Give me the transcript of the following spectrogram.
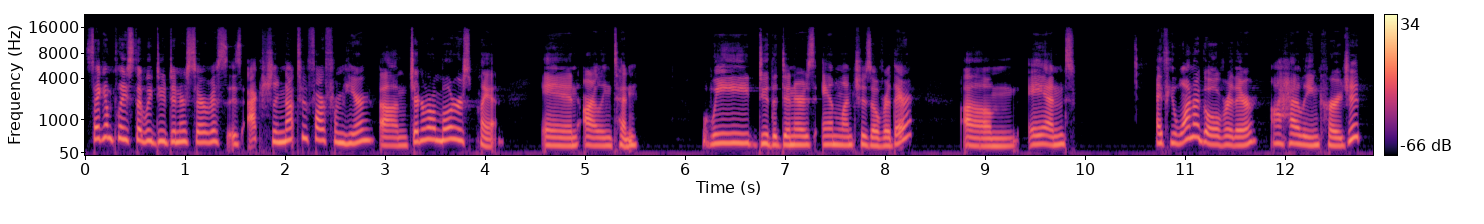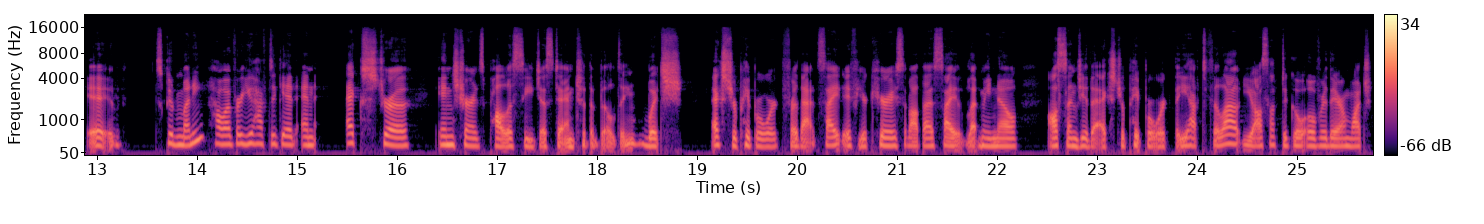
Second place that we do dinner service is actually not too far from here, um, General Motors plant in Arlington. We do the dinners and lunches over there. Um, and if you want to go over there, I highly encourage it. it. It's good money. However, you have to get an extra insurance policy just to enter the building, which extra paperwork for that site. If you're curious about that site, let me know. I'll send you the extra paperwork that you have to fill out. You also have to go over there and watch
